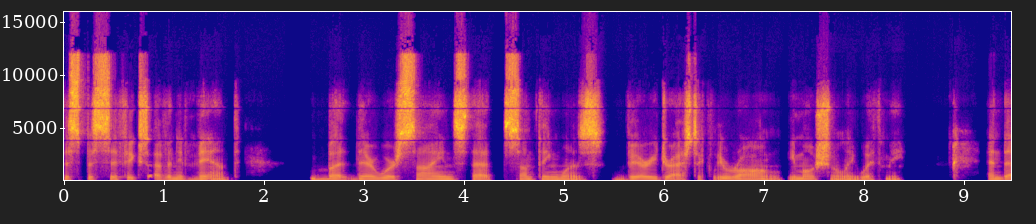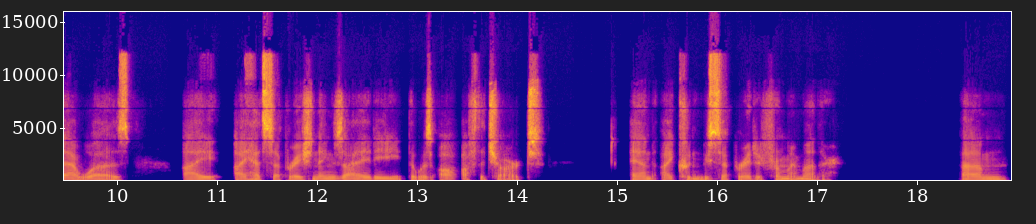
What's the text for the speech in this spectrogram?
the specifics of an event, but there were signs that something was very drastically wrong emotionally with me. And that was I I had separation anxiety that was off the charts and I couldn't be separated from my mother. Um,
